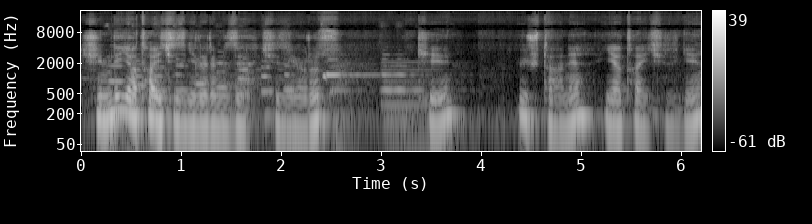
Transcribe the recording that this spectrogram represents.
Şimdi yatay çizgilerimizi çiziyoruz. 2 3 tane yatay çizgi.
